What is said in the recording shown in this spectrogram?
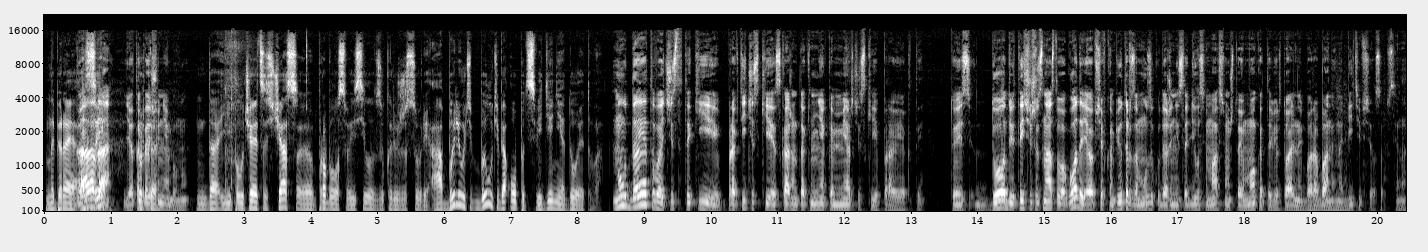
набирая да, азы. Да, да, я тогда только, еще не был. Ну. Да, и получается сейчас э, пробовал свои силы в звукорежиссуре. А были у, был у тебя опыт сведения до этого? Ну, до этого чисто такие практически, скажем так, некоммерческие проекты. То есть до 2016 года я вообще в компьютер за музыку даже не садился. Максимум, что я мог, это виртуальные барабаны набить и все, собственно.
